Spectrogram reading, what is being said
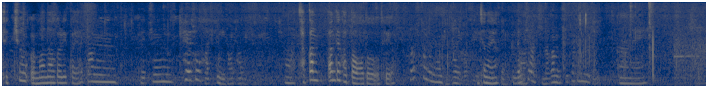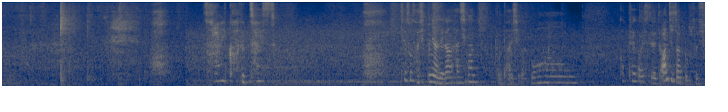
대충 얼마나 걸릴까요? 일단은 대충 최소 40분 이상 차고 있어요. 아, 잠깐 딴 데 갔다 와도 돼요? 30분 정도는 괜찮을 것 같아요. 괜찮아요? 네, 근데 혹시나 지나가면 추가됩니다. 아, 네. 사람이 가득 차 있어. 최소 40분이 아니라 1시간? 또더 1시간. 와. 카페가 있어야 돼. 앉을 자리도 없어, 지금.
